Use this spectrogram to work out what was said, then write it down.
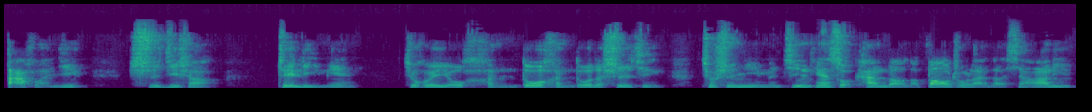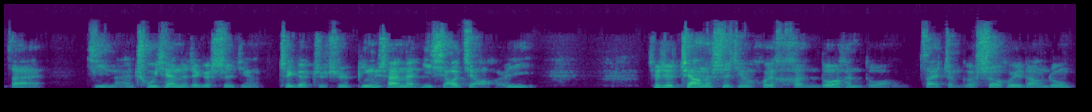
大环境，实际上这里面就会有很多很多的事情，就是你们今天所看到的爆出来的，像阿里在济南出现的这个事情，这个只是冰山的一小角而已，就是这样的事情会很多很多，在整个社会当中，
